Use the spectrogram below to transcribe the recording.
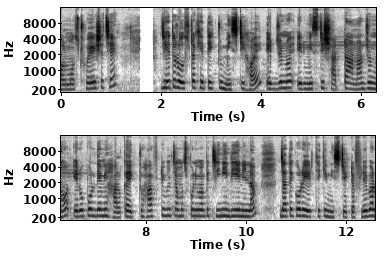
অলমোস্ট হয়ে এসেছে। যেহেতু রোস্টটা খেতে একটু মিষ্টি হয়, এর জন্য এর মিষ্টি স্বাদটা আনার জন্য এর ওপর দিয়ে আমি হালকা একটু হাফ টেবিল চামচ পরিমাপে চিনি দিয়ে নিলাম, যাতে করে এর থেকে মিষ্টি একটা ফ্লেভার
